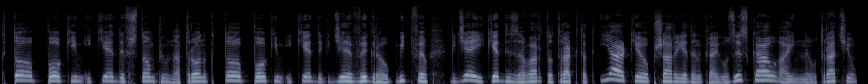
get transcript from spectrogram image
Kto, po kim i kiedy wstąpił na tron, kto, po kim i kiedy, gdzie wygrał bitwę, gdzie i kiedy zawarto traktat, jakie obszary jeden kraj uzyskał, a inny utracił.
